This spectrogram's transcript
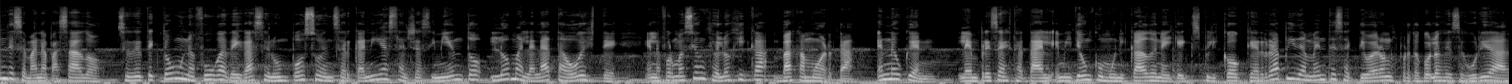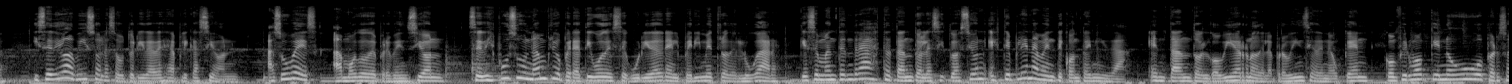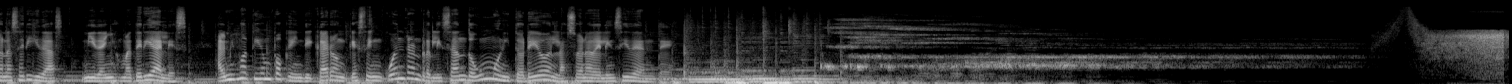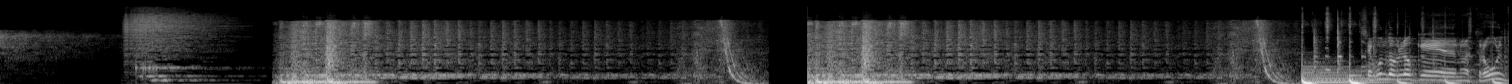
De semana pasado se detectó una fuga de gas en un pozo en cercanías al yacimiento Loma La Lata Oeste, en la formación geológica Baja Muerta, en Neuquén. La empresa estatal emitió un comunicado en el que explicó que rápidamente se activaron los protocolos de seguridad y se dio aviso a las autoridades de aplicación. A su vez, a modo de prevención, se dispuso un amplio operativo de seguridad en el perímetro del lugar, que se mantendrá hasta tanto la situación esté plenamente contenida. En tanto, el gobierno de la provincia de Neuquén confirmó que no hubo personas heridas ni daños materiales, al mismo tiempo que indicaron que se encuentran realizando un monitoreo en la zona del incidente.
